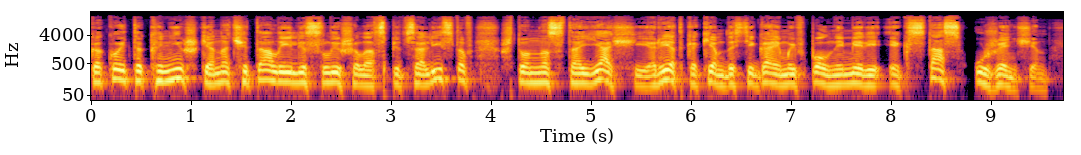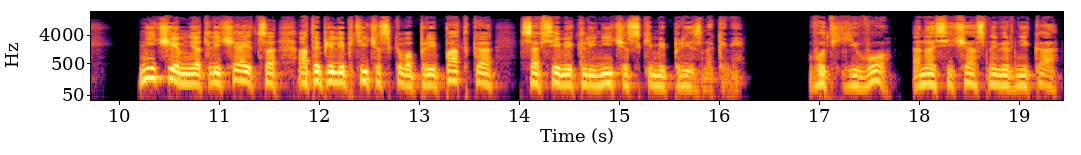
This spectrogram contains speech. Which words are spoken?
Какой-то книжке она читала или слышала от специалистов, что настоящий, редко кем достигаемый в полной мере экстаз у женщин ничем не отличается от эпилептического припадка со всеми клиническими признаками. Вот его она сейчас наверняка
